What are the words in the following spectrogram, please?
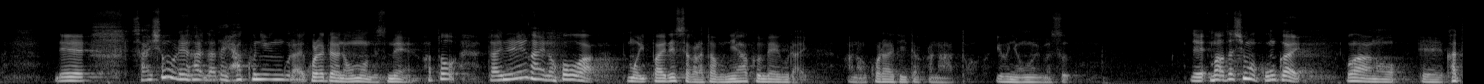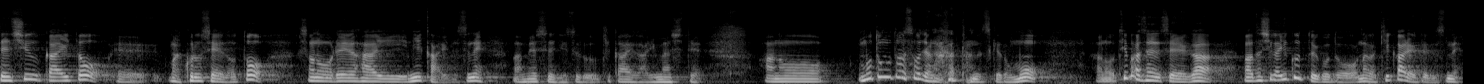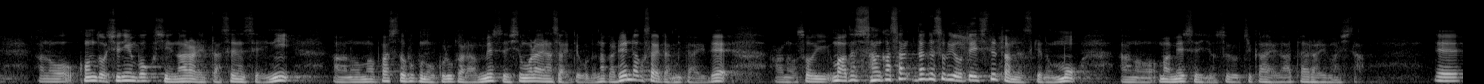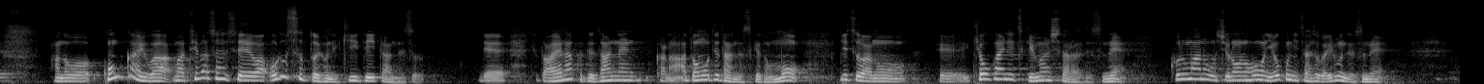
で最初の礼拝大体100人ぐらい来られたように思うんですね。あと第二礼拝の方はもういっぱいでしたから多分200名ぐらいあの来られていたかなというふうに思います。で、まあ、私も今回はあの、えー、家庭集会と、えーまあ、クルセードとその礼拝2回ですね、まあ、メッセージする機会がありましてもともとはそうじゃなかったんですけどもあのティバ先生が私が行くということをなんか聞かれてですねあの今度主任牧師になられた先生にあの、まあ、パスト福野来るからメッセージしてもらいなさいということなんか連絡されたみたいであのそういう、まあ、私参加だけする予定してたんですけどもあの、まあ、メッセージをする機会が与えられました。であの今回は、まあ、ティバ先生はお留守というふうに聞いていたんですでちょっと会えなくて残念かなと思ってたんですけども実はあの、えー、教会に着きましたらですね車の後ろの方によく似た人がいるんですね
